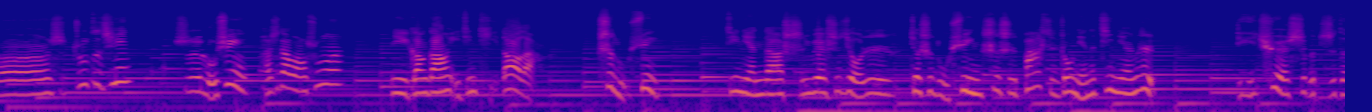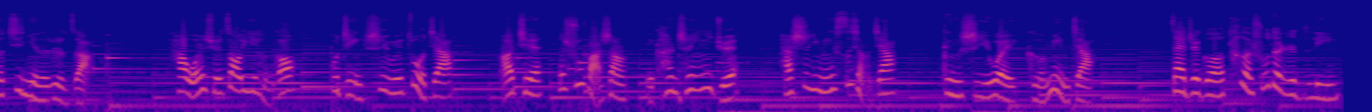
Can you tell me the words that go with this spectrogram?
嗯，是朱自清，是鲁迅，还是戴望舒呢？你刚刚已经提到了，是鲁迅。今年的十月十九日就是鲁迅逝世八十周年的纪念日，的确是个值得纪念的日子啊。他文学造诣很高，不仅是一位作家，而且在书法上也堪称一绝，还是一名思想家，更是一位革命家。在这个特殊的日子里。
